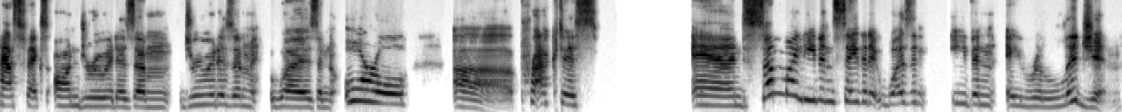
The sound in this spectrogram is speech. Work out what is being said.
aspects on Druidism. Druidism was an oral uh, practice, and some might even say that it wasn't even a religion.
